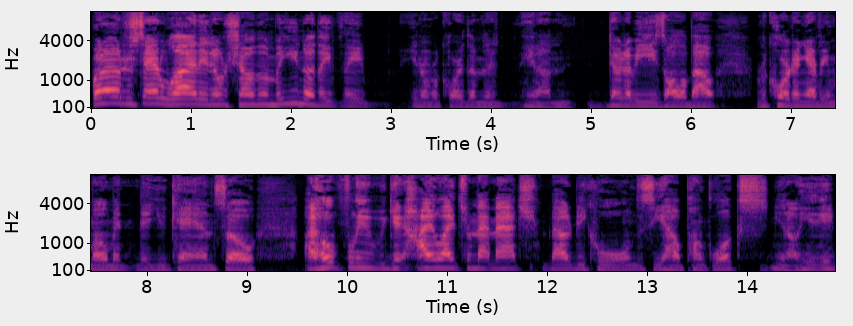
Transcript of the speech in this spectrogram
but I understand why they don't show them. But you know, they, they you know, record them. They're, you know, WWE is all about recording every moment that you can. So I hopefully we get highlights from that match. That would be cool to see how Punk looks. You know, he, he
